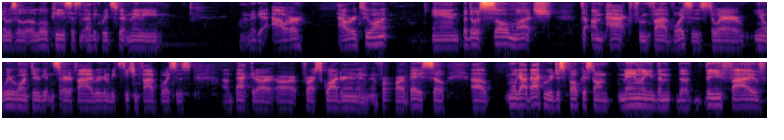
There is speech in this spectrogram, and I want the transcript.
It was a, a little piece. I think we'd spent maybe maybe an hour, hour or two on it. And but there was so much to unpack from five voices to where you know we were going through getting certified. We were going to be teaching five voices uh, back at our, our for our squadron and, and for our base. So uh, when we got back, we were just focused on mainly the the the five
